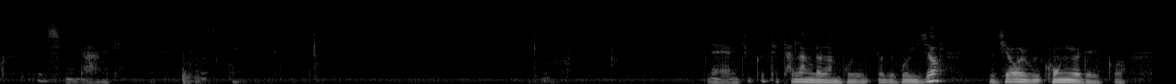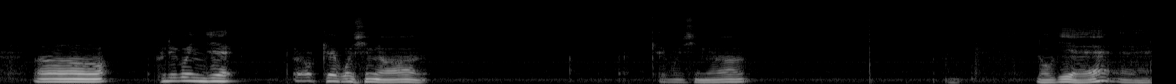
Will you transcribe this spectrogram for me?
보여드리겠습니다. 이렇게. 네, 저 끝에 달랑달랑 보이 여기 보이죠? 제 얼굴 공유가 돼 있고, 어 그리고 이제 이렇게 보시면 이렇게 보시면 여기에 에,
